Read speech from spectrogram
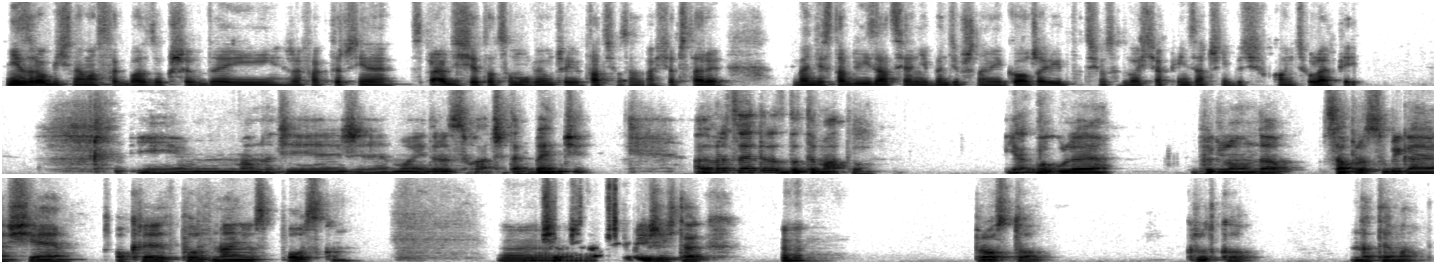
nie zrobić nam aż tak bardzo krzywdy i że faktycznie sprawdzi się to, co mówią, czyli w 2024 będzie stabilizacja, nie będzie przynajmniej gorzej i 2025 zacznie być w końcu lepiej. I mam nadzieję, że moi drodzy słuchacze, tak będzie. Ale wracając teraz do tematu. Jak w ogóle wygląda sam proces ubiegania się o kredyt w porównaniu z Polską? Mm, Musimy się tam przybliżyć tak mhm. prosto, krótko na temat.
